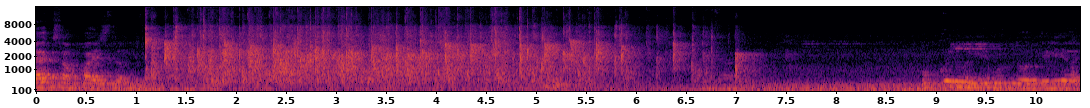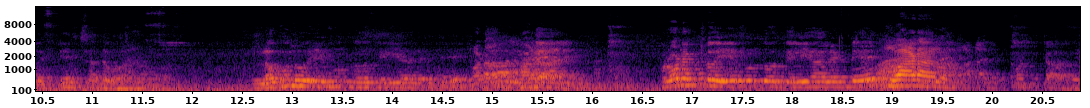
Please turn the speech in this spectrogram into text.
ల్యాక్ సంపాదిస్తుంది. ఏముందో తెలియాలంటే చదవాలి. లవ్లో ఏముందో తెలియాలంటే పడాలి. ప్రోడక్ట్లో ఏముందో తెలియాలంటే వాడాలి. పట్టాలి.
